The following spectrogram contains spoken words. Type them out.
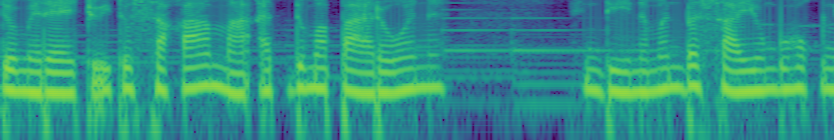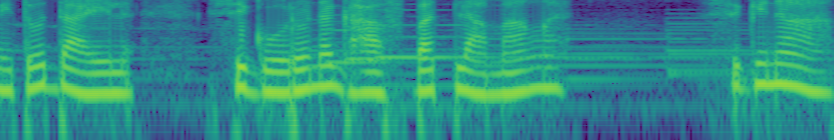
Dumiretso ito sa kama at dumaparon. Hindi naman basa yung buhok nito dahil siguro nag-half bath lamang. Sige na,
